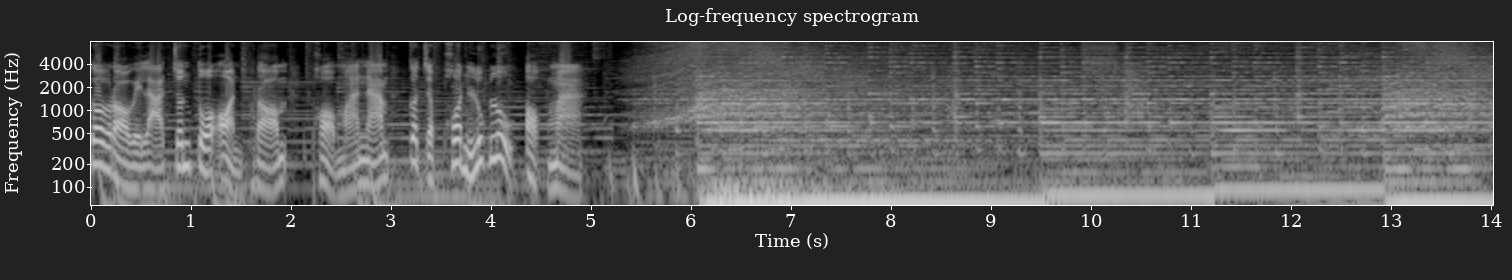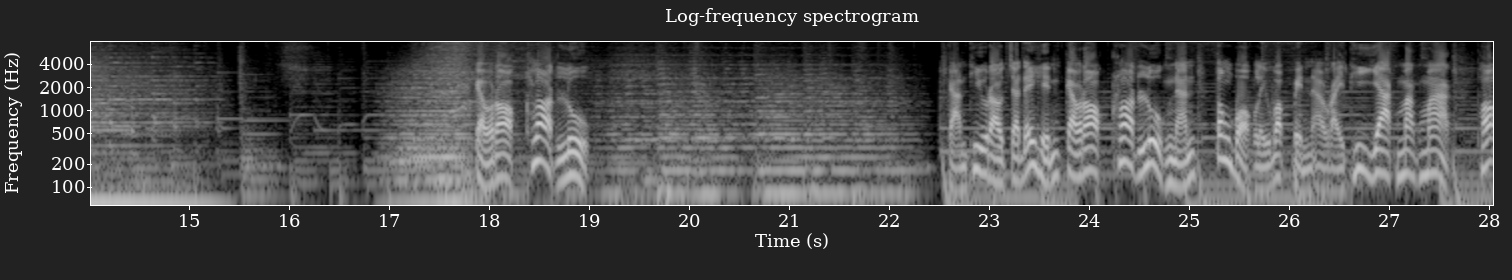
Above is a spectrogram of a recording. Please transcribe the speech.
ก็รอเวลาจนตัวอ่อนพร้อมพ่อม้าน้ำก็จะพ่นลูกๆออกมา แกะรอกคลอดลูกการที่เราจะได้เห็นกระรอกคลอดลูกนั้น ต้องบอกเลยว่าเป็นอะไรที่ยากมากๆ ราะ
